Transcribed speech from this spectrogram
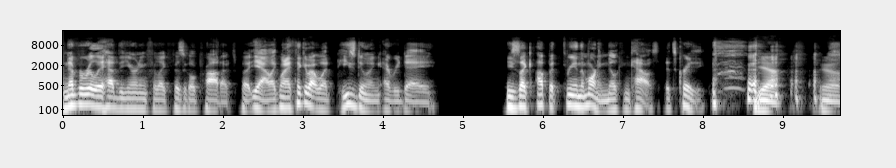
never really had the yearning for like physical product, but yeah, like when I think about what he's doing every day, he's like up at three in the morning milking cows. It's crazy. yeah. Yeah.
